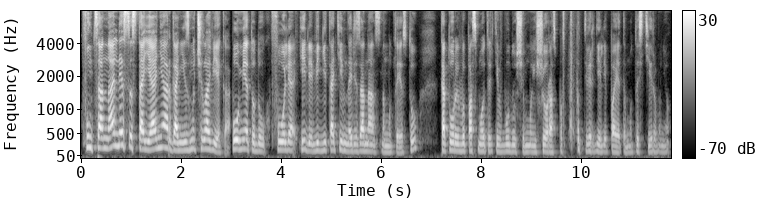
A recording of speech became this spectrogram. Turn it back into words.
функциональное состояние организма человека по методу Фоля или вегетативно-резонансному тесту, который вы посмотрите в будущем, мы еще раз подтвердили по этому тестированию,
